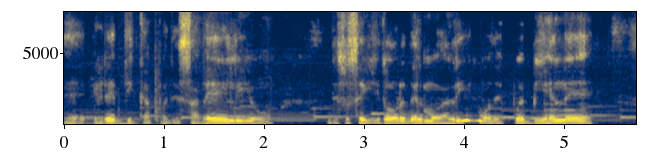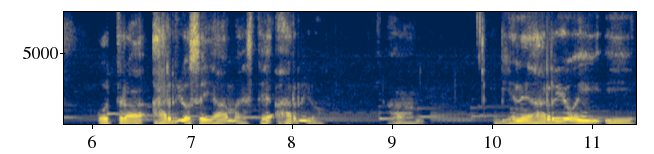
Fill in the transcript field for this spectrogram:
eh, herética, pues de Sabelio, de sus seguidores del modalismo. Después viene otra, Arrio se llama, este Arrio. Ah, viene Arrio y,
